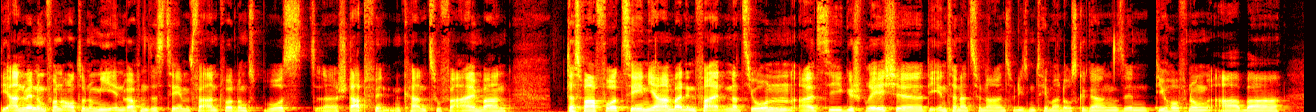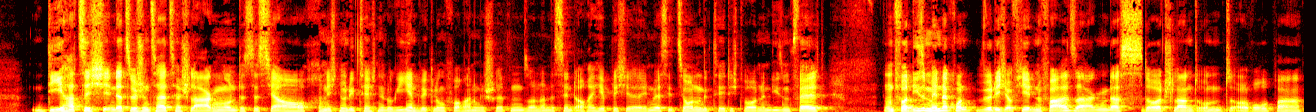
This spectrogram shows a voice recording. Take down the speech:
die Anwendung von Autonomie in Waffensystemen verantwortungsbewusst äh, stattfinden kann, zu vereinbaren. Das war vor zehn Jahren bei den Vereinten Nationen, als die Gespräche, die internationalen zu diesem Thema losgegangen sind, die Hoffnung, aber die hat sich in der Zwischenzeit zerschlagen und es ist ja auch nicht nur die Technologieentwicklung vorangeschritten, sondern es sind auch erhebliche Investitionen getätigt worden in diesem Feld. Und vor diesem Hintergrund würde ich auf jeden Fall sagen, dass Deutschland und Europa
